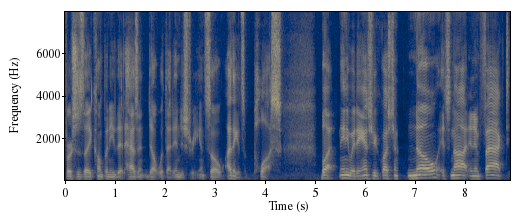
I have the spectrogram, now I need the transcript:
versus a company that hasn't dealt with that industry. And so I think it's a plus. But anyway, to answer your question, no, it's not. And in fact,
